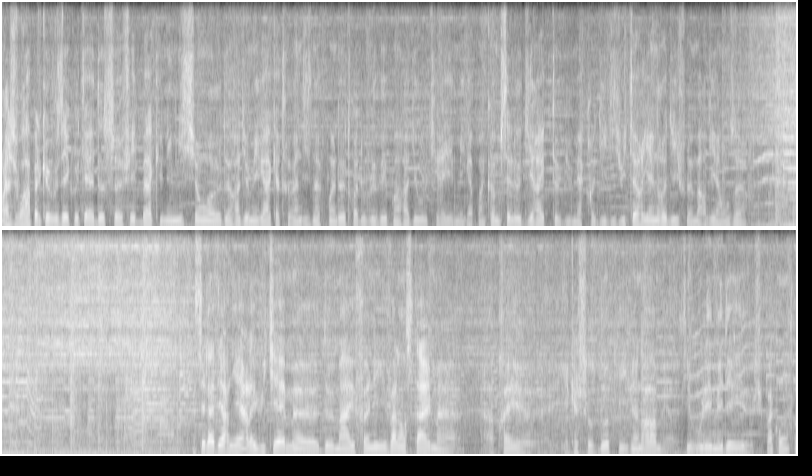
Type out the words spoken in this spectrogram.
Je vous rappelle que vous écoutez Ados Feedback, une émission euh, de Radio Méga 99.2 www.radio-méga.com. C'est le direct du mercredi 18h. Il y a une rediff le mardi à 11h. C'est la dernière, la huitième euh, de My Funny Valence Time. Euh, Après, euh, il y a quelque chose d'autre qui viendra, mais euh, si vous voulez m'aider, euh, je suis pas contre.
